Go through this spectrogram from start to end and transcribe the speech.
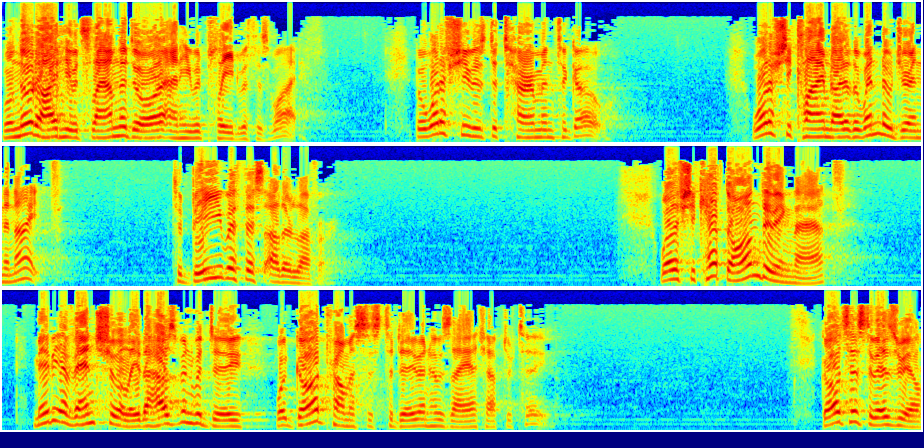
Well, no doubt he would slam the door and he would plead with his wife. But what if she was determined to go? What if she climbed out of the window during the night to be with this other lover? Well, if she kept on doing that, maybe eventually the husband would do what God promises to do in Hosea chapter 2. God says to Israel,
